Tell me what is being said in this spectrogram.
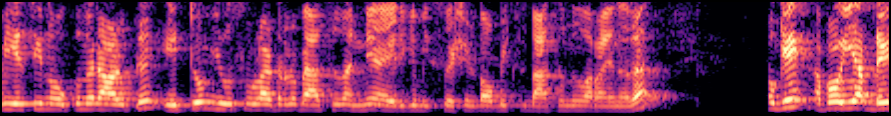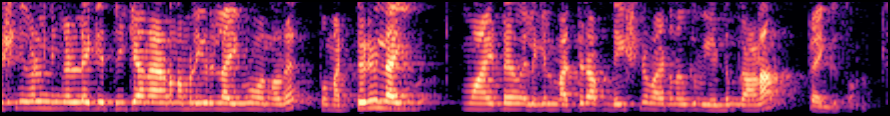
പി എസ് സി നോക്കുന്ന ഒരാൾക്ക് ഏറ്റവും യൂസ്ഫുൾ ആയിട്ടുള്ള ബാച്ച് തന്നെയായിരിക്കും ഈ സ്പെഷ്യൽ ടോപ്പിക്സ് ബാച്ച് എന്ന് പറയുന്നത്. ഓക്കെ അപ്പോൾ ഈ അപ്ഡേഷനുകൾ നിങ്ങളിലേക്ക് എത്തിക്കാനാണ് നമ്മൾ ഈ ഒരു ലൈവ് വന്നത്. അപ്പോൾ മറ്റൊരു ലൈവുമായിട്ട് അല്ലെങ്കിൽ മറ്റൊരു അപ്ഡേഷനുമായിട്ട് നമുക്ക് വീണ്ടും കാണാം. താങ്ക് സോ മച്ച്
